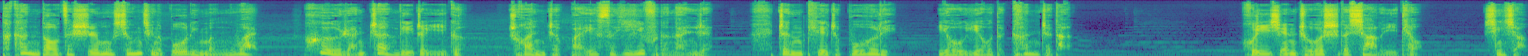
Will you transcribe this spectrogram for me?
他看到在实木镶嵌的玻璃门外，赫然站立着一个穿着白色衣服的男人，正贴着玻璃，悠悠的看着他。慧贤着实的吓了一跳，心想：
